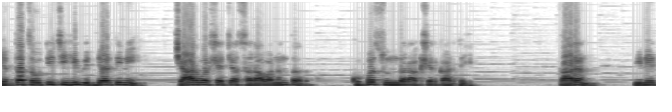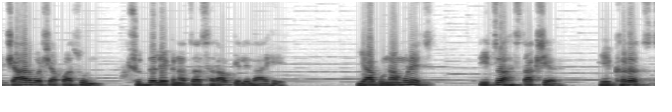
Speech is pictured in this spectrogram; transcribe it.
इयत्ता चौथीची ही विद्यार्थिनी चार वर्षाच्या सरावानंतर खूपच सुंदर अक्षर काढते. कारण तिने चार वर्षापासून शुद्ध लेखनाचा सराव केलेला आहे. या गुणामुळेच तिचं हस्ताक्षर हे खरंच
